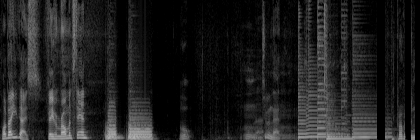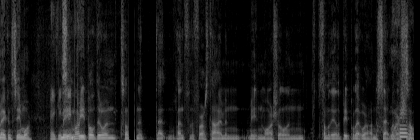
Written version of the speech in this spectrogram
what about you guys? Favorite moments, Dan? Ooh. Tune that. Probably making Seymour. Making meeting Seymour? people doing something at that length for the first time and meeting Marshall and some of the other people that were on the set with us. So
